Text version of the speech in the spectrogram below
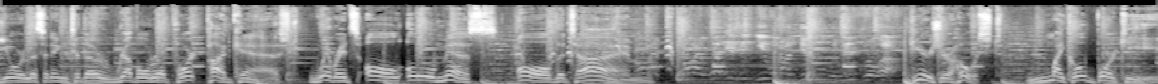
You're listening to the Rebel Report podcast, where it's all Ole Miss all the time. Here's your host, Michael Borkey.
